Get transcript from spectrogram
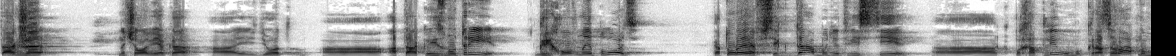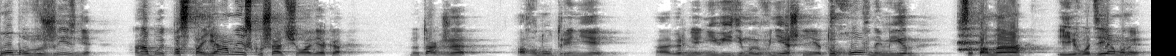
Также на человека а, идет а, атака изнутри, греховная плоть, которая всегда будет вести а, к похотливому, к развратному образу жизни. Она будет постоянно искушать человека, но также внутренний, вернее, невидимый внешний духовный мир, сатана и его демоны,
